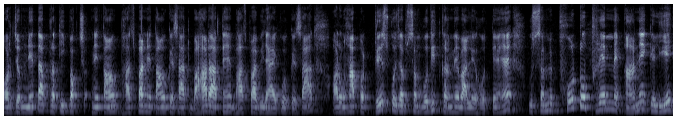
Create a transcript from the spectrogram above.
और जब नेता प्रतिपक्ष नेताओं, भाजपा नेताओं के साथ बाहर आते हैं, भाजपा विधायकों के साथ और वहाँ पर प्रेस को जब संबोधित करने वाले होते हैं, उस समय फ़ोटो फ्रेम में आने के लिए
